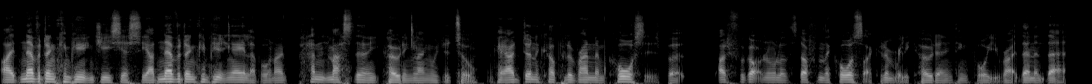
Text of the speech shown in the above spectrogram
I'd never done computing GCSE, I'd never done computing A level, and I hadn't mastered any coding language at all. Okay, I'd done a couple of random courses, but I'd forgotten all of the stuff from the course. I couldn't really code anything for you right then and there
